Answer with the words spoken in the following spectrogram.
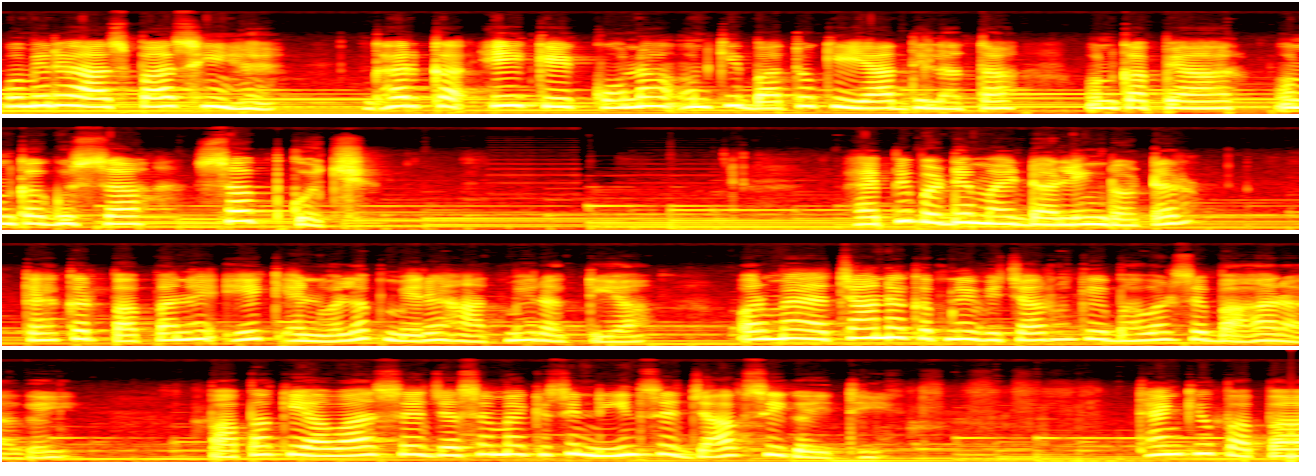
वो मेरे आसपास ही हैं। घर का एक एक कोना उनकी बातों की याद दिलाता। उनका प्यार, उनका गुस्सा, सब कुछ। Happy birthday, my darling daughter, कहकर पापा ने एक एनवलप मेरे हाथ में रख दिया और मैं अचानक अपने विचारों के भंवर से बाहर आ गई। पापा की आवाज़ से जैसे मैं किसी नींद से जाग सी गई थी। थैंक यू पापा,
